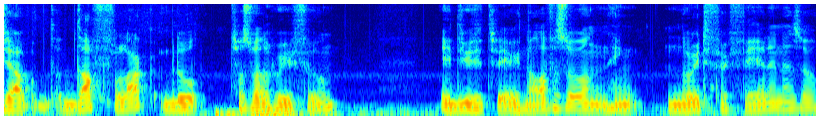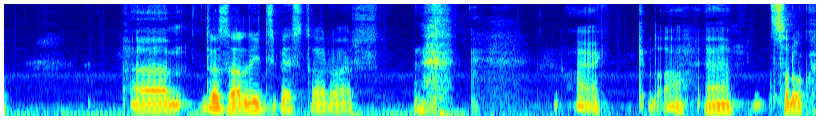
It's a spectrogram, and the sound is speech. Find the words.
ja, op, op dat vlak... Ik bedoel, het was wel een goede film. Het duurde 2,5 en zo en ging nooit vervelen en zo. Ehm, Dat is al iets bij Star Wars. Ah, ja, dat. Het zal ook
